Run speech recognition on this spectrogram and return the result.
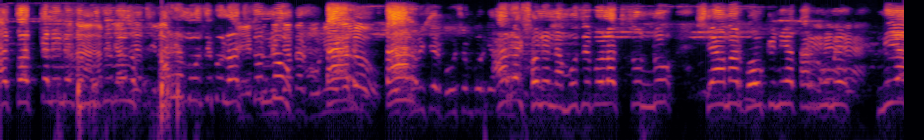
আর তৎকালীন এই যে আপনি মুজিবুল আসলে ছিলেন। আরে মুজিবুল হক সুন্নু পুলিশ আপনার বউ নিয়ে তার গেল এই তার পুলিশের বউ সম্পর্কে আরে শোনেন না মুজিবুল হক সুন্নু সে আমার বউকে নিয়ে তার রুমে নিয়ে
